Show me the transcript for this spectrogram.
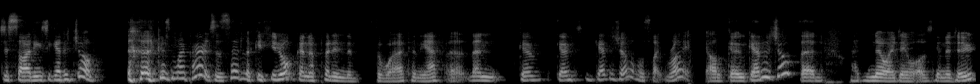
deciding to get a job because my parents had said, look, if you're not going to put in the, the work and the effort, then go go get a job. I was like, right, I'll go get a job then. I had no idea what I was going to do.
